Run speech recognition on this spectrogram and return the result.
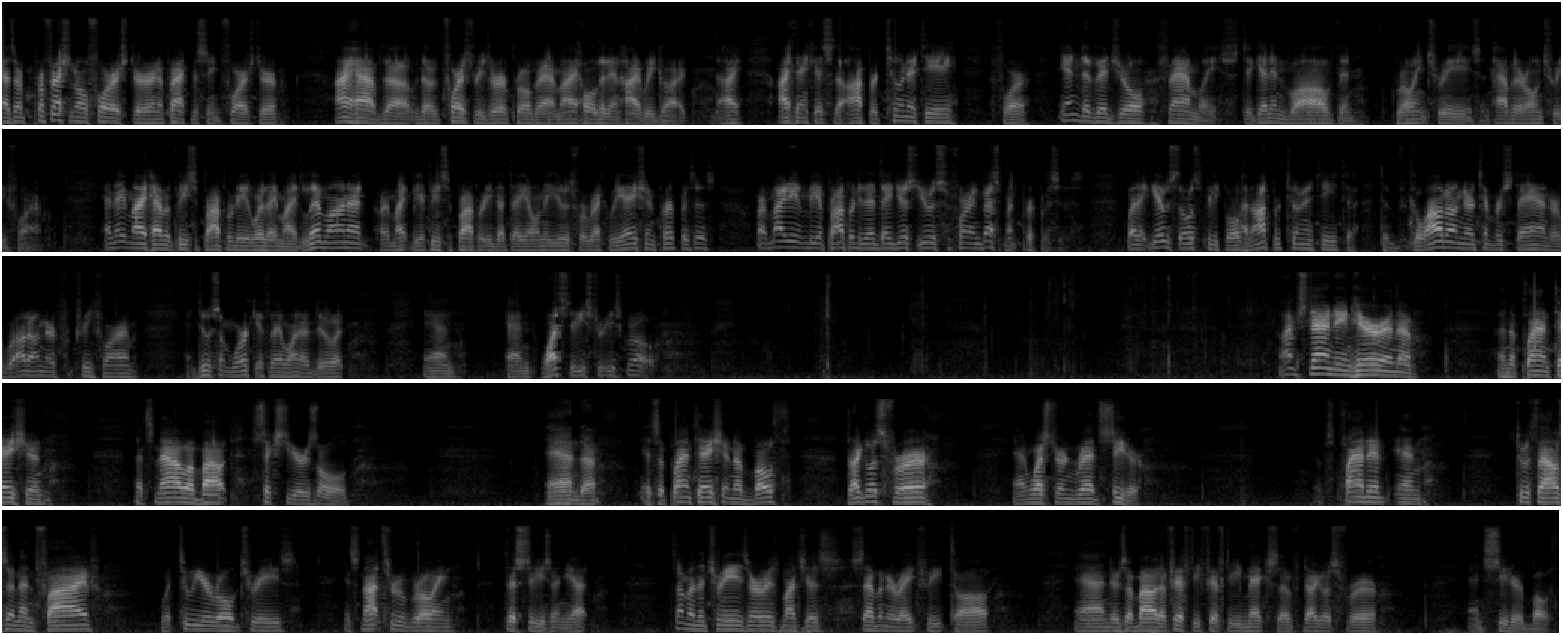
as a professional forester and a practicing forester, I have the, the Forest Reserve Program, I hold it in high regard. I, I think it's the opportunity for individual families to get involved in growing trees and have their own tree farm. And they might have a piece of property where they might live on it, or it might be a piece of property that they only use for recreation purposes, or it might even be a property that they just use for investment purposes. But it gives those people an opportunity to, to go out on their timber stand or go out on their tree farm and do some work if they want to do it and, and watch these trees grow. I'm standing here in a, in a plantation that's now about six years old. And uh, it's a plantation of both Douglas fir and western red cedar. It was planted in 2005 with two-year-old trees. It's not through growing this season yet. Some of the trees are as much as seven or eight feet tall, and there's about a 50-50 mix of Douglas fir and cedar both.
